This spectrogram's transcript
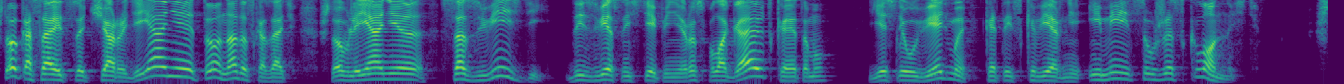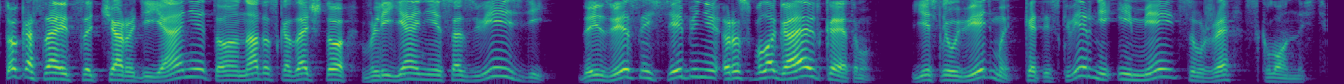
Что касается чародеяния, то надо сказать, что влияние созвездий до известной степени располагают к этому, если у ведьмы к этой скверне имеется уже склонность. Что касается чародеяния, то надо сказать, что влияние созвездий до известной степени располагают к этому, если у ведьмы к этой скверне имеется уже склонность.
